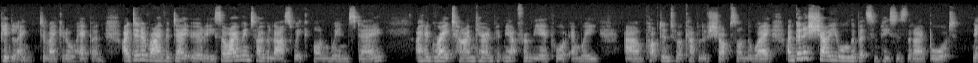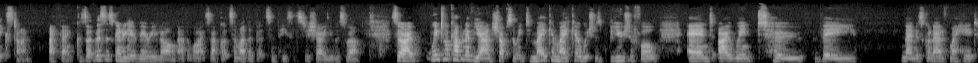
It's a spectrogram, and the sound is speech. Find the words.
peddling to make it all happen. I did arrive a day early. So I went over last week on Wednesday. I had a great time. Karen picked me up from the airport and we um, popped into a couple of shops on the way. I'm going to show you all the bits and pieces that I bought next time. I think, because this is going to get very long otherwise. I've got some other bits and pieces to show you as well. So I went to a couple of yarn shops. I went to Maker Maker, which was beautiful, and I went to the name has gone out of my head.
